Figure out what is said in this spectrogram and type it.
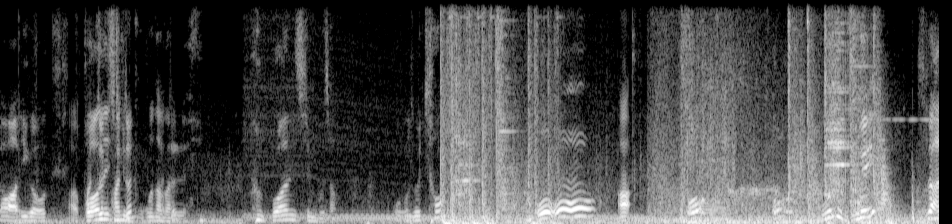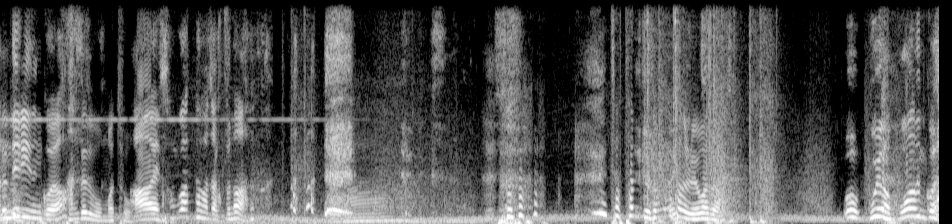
아, 이거 아, 뭐 하는지 관전? 좀 보고 나갈래. 뭐 하는지 좀 보자. 어, 이거 쳐? 오, 오, 오! 아, 어? 뭐지, 뭐해? 왜 안 내리는 거야? 상대도 못 맞춰. 아, 성광탄 맞았구나. 아. 차 탄데 성공탄을 왜 맞아? 어, 뭐야, 뭐 하는 거야?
